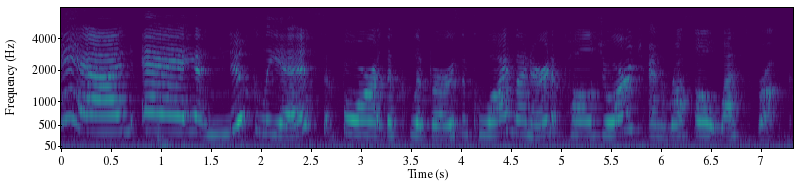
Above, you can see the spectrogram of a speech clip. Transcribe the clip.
And a nucleus for the Clippers of Kawhi Leonard, Paul George, and Russell Westbrook.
